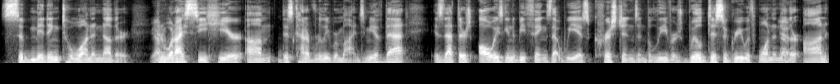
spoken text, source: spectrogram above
submitting to one another. And what i see here um, this kind of really reminds me of that is that there's always going to be things that we as christians and believers will disagree with one another on.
